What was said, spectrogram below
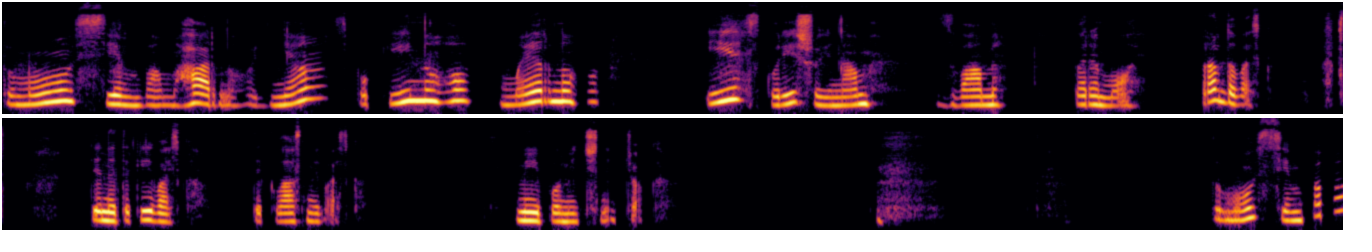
Тому всім вам гарного дня, спокійного, мирного і скорішої нам з вами перемоги. Правда, Васька? Ти не такий Васька, ти класний Васька. Мій помічничок. Тому всім па-па!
